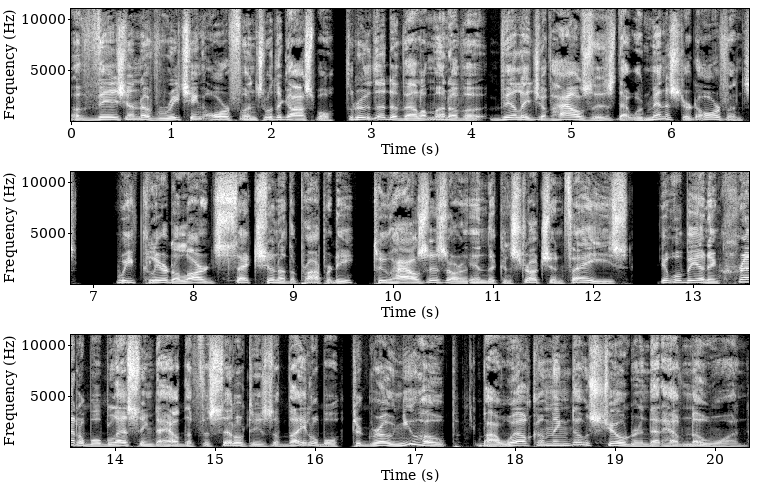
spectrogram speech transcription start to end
a vision of reaching orphans with the gospel through the development of a village of houses that would minister to orphans. We've cleared a large section of the property. Two houses are in the construction phase, it will be an incredible blessing to have the facilities available to grow New Hope by welcoming those children that have no one.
